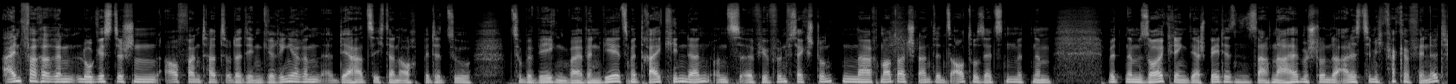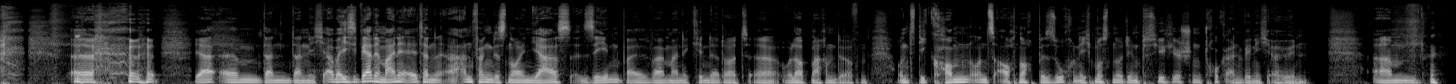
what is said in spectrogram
einfacheren logistischen Aufwand hat oder den geringeren, der hat sich dann auch bitte zu, zu bewegen. Weil wenn wir jetzt mit drei Kindern uns äh, für fünf, sechs Stunden nach Norddeutschland ins Auto setzen mit einem mit einem Säugling, der spätestens nach einer halben Stunde alles ziemlich kacke findet, äh, ja, ähm, dann, dann nicht. Aber ich werde meine Eltern äh, Anfang des neuen Jahres sehen, weil, weil meine Kinder dort äh, Urlaub machen dürfen. Und die kommen uns auch noch besuchen. Ich muss nur den psychischen Druck ein wenig erhöhen. Ähm,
